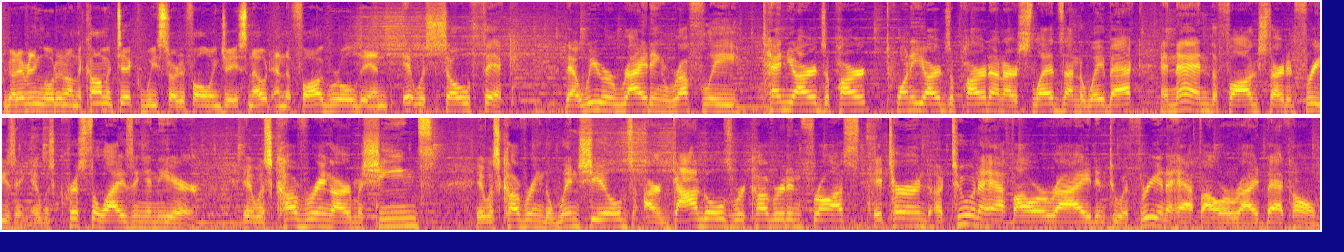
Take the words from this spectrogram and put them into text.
We got everything loaded on the komatik. We started following Jason out, and the fog rolled in. It was so thick that we were riding roughly 10 yards apart, 20 yards apart on our sleds on the way back, and then the fog started freezing. It was crystallizing in the air. It was covering our machines, it was covering the windshields. Our goggles were covered in frost. It turned a two and a half hour ride into a three and a half hour ride back home.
